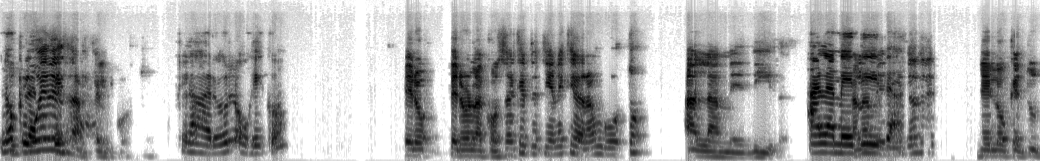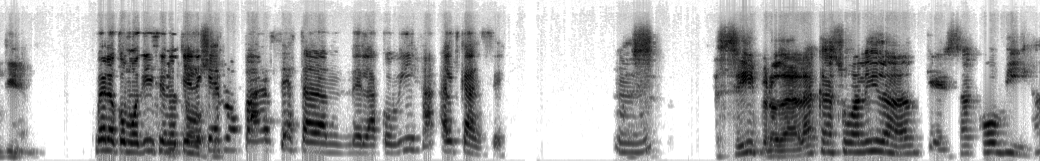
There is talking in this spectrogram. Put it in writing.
No, puedes darte el gusto. Claro, lógico. Pero, pero la cosa es que te tienes que dar un gusto a la medida. A la medida. de, lo que tú tienes. Bueno, como dice, no tiene que roparse hasta de la cobija alcance. Sí, pero da la casualidad que esa cobija,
